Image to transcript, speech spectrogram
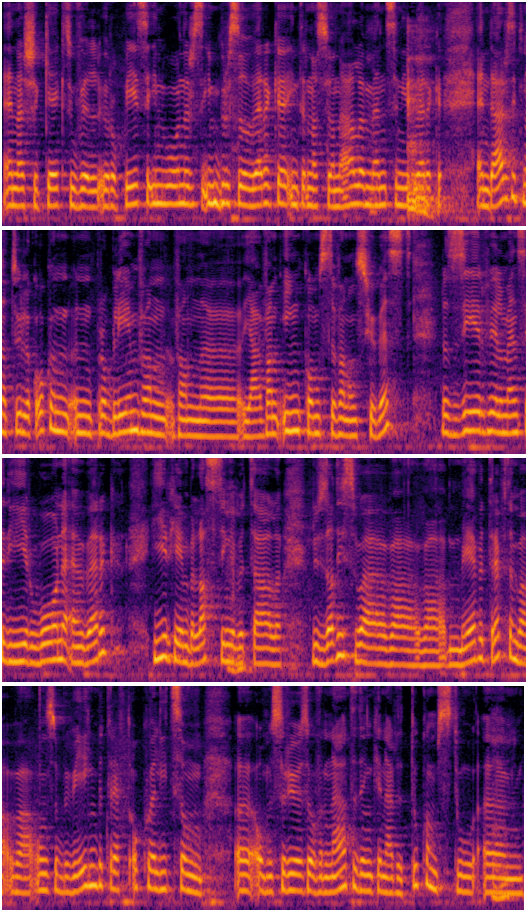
En als je kijkt hoeveel Europese inwoners in Brussel werken, internationale mensen hier werken. En daar zit natuurlijk ook een, een probleem van, van, uh, ja, van inkomsten van ons gewest. Zeer veel mensen die hier wonen en werken, hier geen belastingen mhm. betalen. Dus dat is wat, wat, wat mij betreft en wat, wat, onze beweging betreft ook wel iets om, uh, om serieus over na te denken naar de toekomst toe. Um,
